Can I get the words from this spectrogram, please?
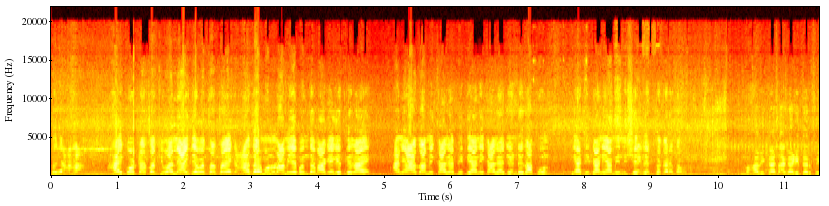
तर हा हायकोर्टाचा किंवा न्यायदेवताचा एक आदर म्हणून आम्ही हे बंद मागे घेतलेला आहे. आणि आज आम्ही काल्या फिती आणि काल्या झेंडे दाखवून या ठिकाणी आम्ही निषेध व्यक्त करत आहोत. महाविकास आघाडीतर्फे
